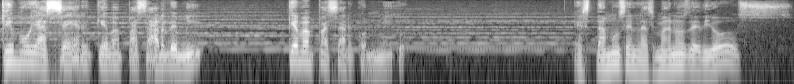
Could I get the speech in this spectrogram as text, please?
¿Qué voy a hacer? ¿Qué va a pasar de mí? ¿Qué va a pasar conmigo? Estamos en las manos de Dios.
